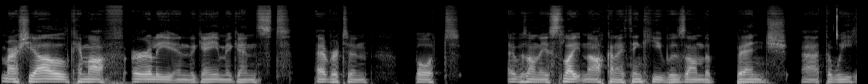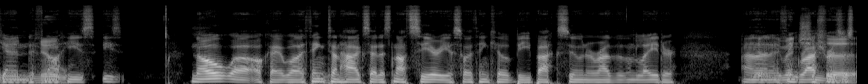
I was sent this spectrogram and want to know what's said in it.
Martial came off early in the game against Everton, but it was only a slight knock, and I think he was on the bench at the weekend. If no. not, he's he's no. Uh, okay, well, I think Ten Hag said it's not serious, so I think he'll be back sooner rather than later. And yeah, I think Rashford just.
